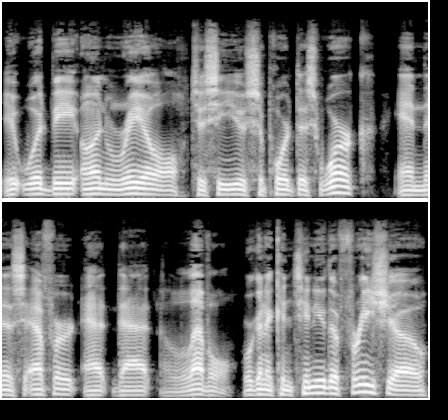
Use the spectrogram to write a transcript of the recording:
It would be unreal to see you support this work and this effort at that level. We're going to continue the free show,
